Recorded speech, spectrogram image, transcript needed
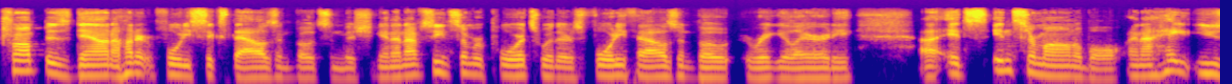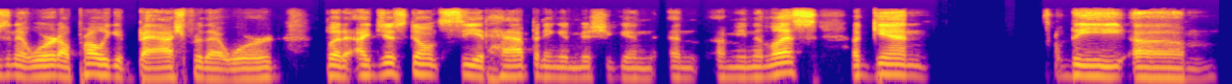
Trump is down 146,000 votes in Michigan, and I've seen some reports where there's 40,000 vote irregularity. Uh, it's insurmountable, and I hate using that word. I'll probably get bashed for that word, but I just don't see it happening in Michigan. And I mean, unless again, the um,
